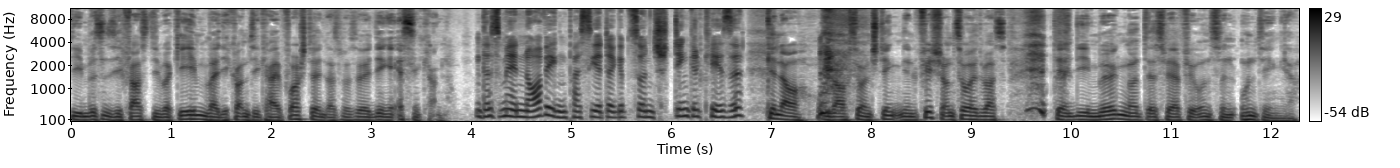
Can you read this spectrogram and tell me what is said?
die müssen sich fast übergeben, weil die konnten sich gar nicht vorstellen, dass man solche Dinge essen kann. Das ist mir in Norwegen passiert, da gibt es so einen Stinkelkäse. Genau, und auch so einen stinkenden Fisch und so etwas, den die mögen und das wäre für uns ein Unding, ja.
